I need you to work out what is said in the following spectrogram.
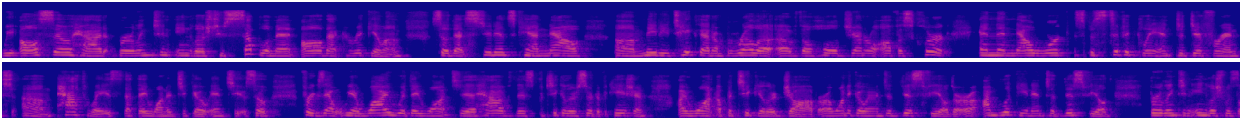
we also had Burlington English to supplement all that curriculum so that students can now um, maybe take that umbrella of the whole general office clerk and then now work specifically into different um, pathways that they wanted to go into. So for example, you know, why would they want to have this particular certification? I want a particular job or I want to go into this field or I'm looking into this field. Burlington English was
